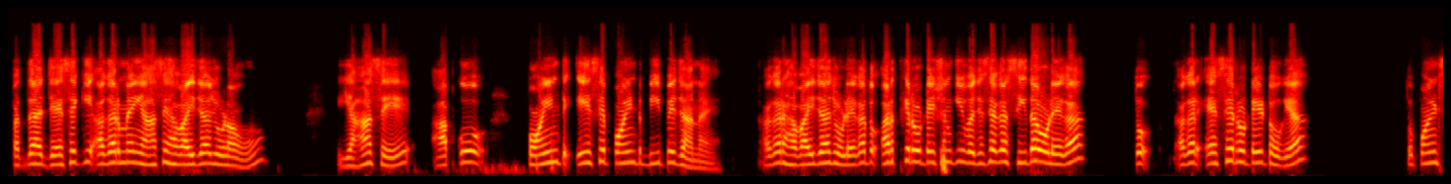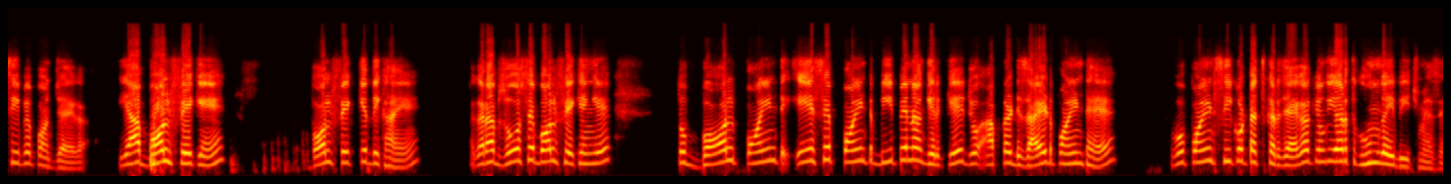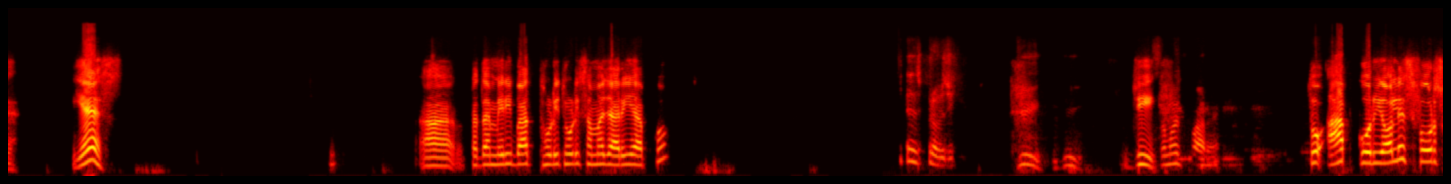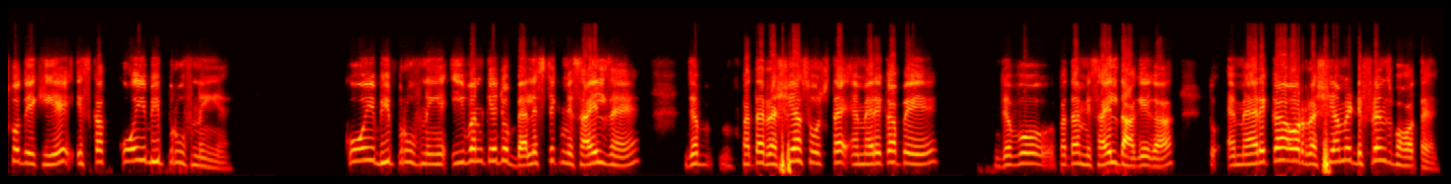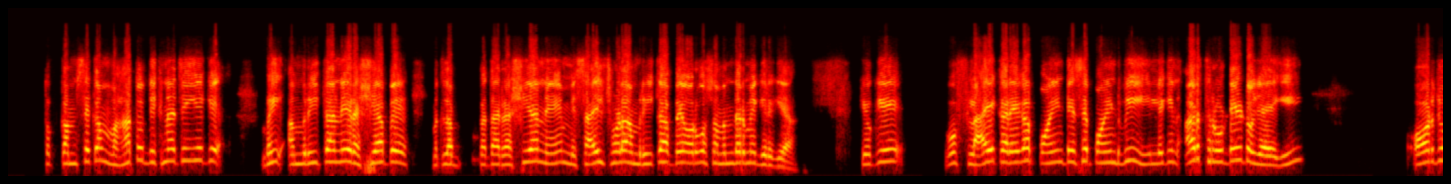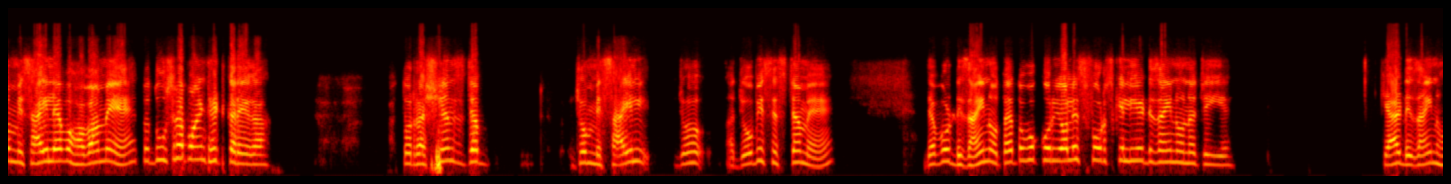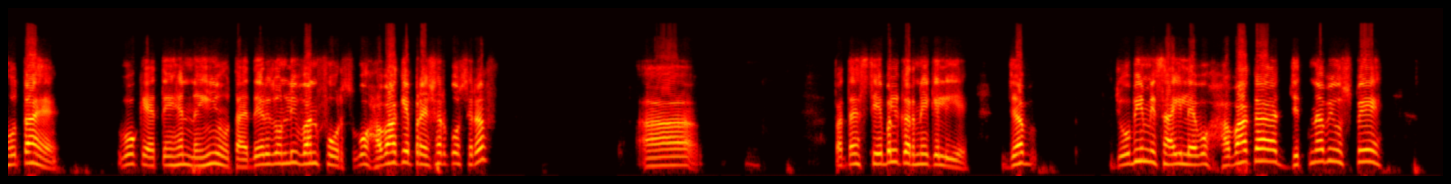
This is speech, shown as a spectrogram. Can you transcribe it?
पता है, जैसे कि अगर मैं यहाँ से हवाई जहाज़ उड़ा हूँ यहाँ से आपको पॉइंट ए से पॉइंट बी पे जाना है। अगर हवाई जहाज़ उड़ेगा तो अर्थ के रोटेशन की वजह से अगर सीधा उड़ेगा तो अगर ऐसे रोटेट हो गया तो पॉइंट सी पे पहुँच जाएगा। या आप बॉल फेंकें बॉल फेंक के दिखाएँ। अगर आप ज़ोर से बॉल फेंकेंगे तो बॉल पॉइंट ए से पॉइंट बी पे ना गिर के जो आपका डिजायर्ड पॉइंट है वो पॉइंट सी को टच कर जाएगा क्योंकि अर्थ घूम गई बीच में से। यस आ, पता मेरी बात थोड़ी थोड़ी समझ आ रही है आपको? Yes, जी। जी जी। जी। समझ पा रहे हैं। तो आप कोरियोलिस फोर्स को देखिए इसका कोई भी प्रूफ नहीं है। कोई भी प्रूफ नहीं है। इवन के जो बैलिस्टिक मिसाइल्स हैं जब पता रशिया सोचता है अमेरिका पे जब वो पता मिसाइल दागेगा तो अमेरिका और रशिया में डिफरेंस बहुत है। तो कम से कम वहाँ तो दिखना चाहिए कि भाई अमेरिका ने रशिया पे मतलब पता रशिया ने मिसाइल छोड़ा अमेरिका पे और वो समंदर में गिर गया। क्योंकि वो फ्लाई करेगा पॉइंट ए से पॉइंट बी लेकिन अर्थ रोटेट हो जाएगी और जो मिसाइल है वो हवा में है तो दूसरा पॉइंट हिट करेगा। तो रशियंस जब, जो मिसाइल जो जो भी सिस्टम है जब वो डिज़ाइन होता है तो वो कोरियोलिस फोर्स के लिए डिज़ाइन होना चाहिए। क्या डिज़ाइन होता है वो कहते हैं नहीं होता है। There is only one force वो हवा के प्रेशर को सिर्फ़ आ, पता है स्टेबल करने के लिए। जब जो भी मिसाइल है वो हवा का जितना भी उस पर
